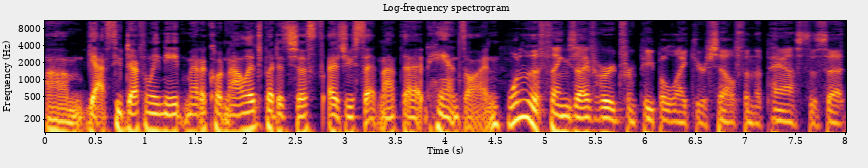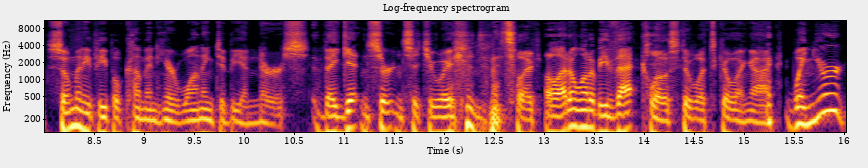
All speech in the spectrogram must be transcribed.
um, yes, you definitely need medical knowledge, but it's just, as you said, not that hands on. One of the things I've heard from people like yourself in the past is that so many people come in here wanting to be a nurse. They get in certain situations and it's like, oh, I don't want to be that close to what's going on. when you're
